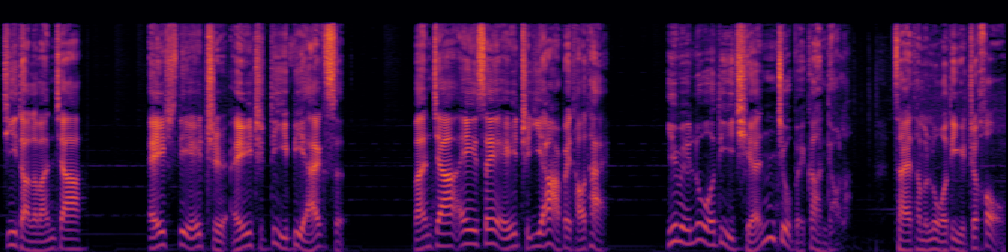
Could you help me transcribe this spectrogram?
击倒了玩家 HDHHDBX。玩家 ACHE2 被淘汰，因为落地前就被干掉了。在他们落地之后，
